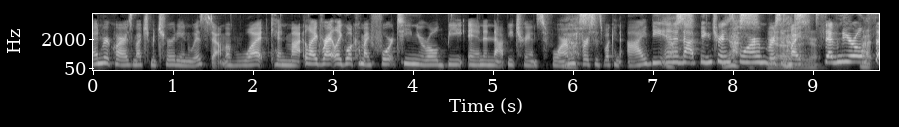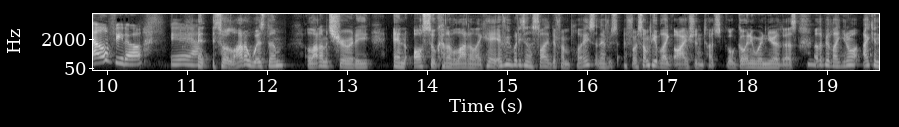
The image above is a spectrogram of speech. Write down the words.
And requires much maturity and wisdom of what can my like right like what can my 14 year old be in and not be transformed Yes. versus what can i be in and not being Yes. transformed versus Yes. my Yeah. 70 year old Right. self you know yeah And so a lot of wisdom, a lot of maturity, and also kind of a lot of like, hey, everybody's in a slightly different place. And if, for some people, like, oh, I shouldn't touch, go, go anywhere near this. Hmm. Other people, like, you know what, I can,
